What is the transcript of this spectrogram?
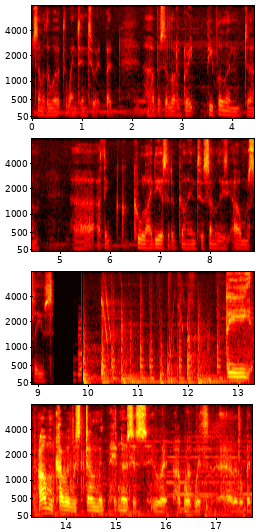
some of the work that went into it, but uh, there's a lot of great people and um, uh, I think cool ideas that have gone into some of these album sleeves. The album cover was done with Hipgnosis, who I worked with a little bit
